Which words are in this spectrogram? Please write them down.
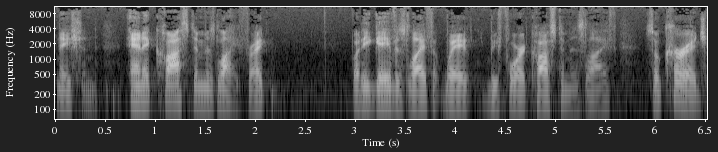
nation. And it cost him his life, right? But he gave his life way before it cost him his life. So courage.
